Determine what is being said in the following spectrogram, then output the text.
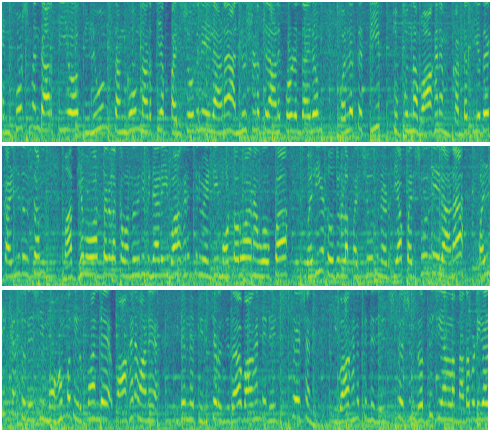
Enforcement R T O ദിലുവും സംഘവും നടത്തിയ പരിശോധനയിലാണ് അന്വേഷണത്തിലാണ് ഇപ്പോൾ എന്തായാലും കൊല്ലത്തെ തീ തുപ്പുന്ന വാഹനം കണ്ടെത്തിയത്. കഴിഞ്ഞ ദിവസം മാധ്യമ വാർത്തകളൊക്കെ വന്നതിന് പിന്നാലെ ഈ വാഹനത്തിന് വേണ്ടി മോട്ടോർ വാഹന വകുപ്പ് വലിയ തോതിലുള്ള പരിശോധന നടത്തിയ പരിശോധനയിലാണ് പള്ളിക്കൽ സ്വദേശി മുഹമ്മദ് ഇർഫാന്റെ വാഹനമാണ് ഇതെന്ന് തിരിച്ചറിഞ്ഞത്. വാഹനത്തിന്റെ രജിസ്ട്രേഷൻ ഈ വാഹനത്തിന്റെ രജിസ്ട്രേഷൻ റദ്ദു ചെയ്യാനുള്ള നടപടികൾ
